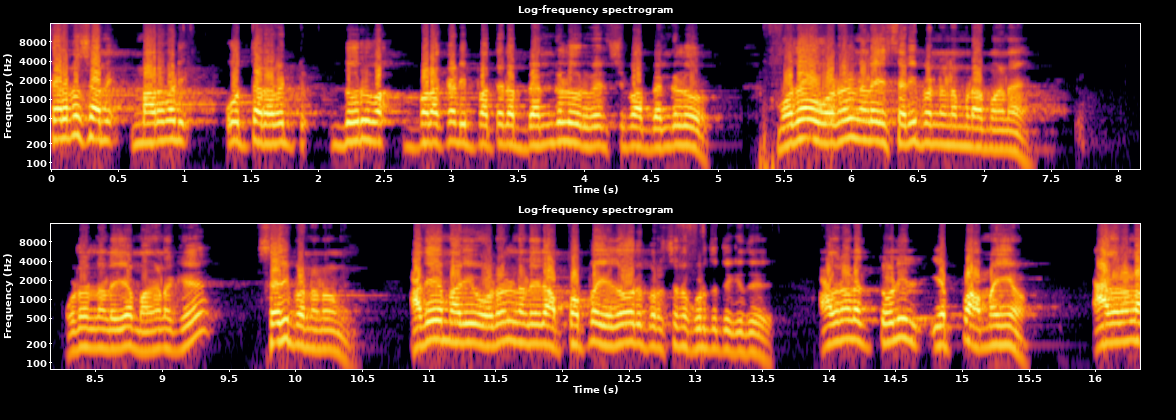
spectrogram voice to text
கருப்பசாமி மறுபடி உத்தரவிட்டு துருவ பழக்கடி பத்தில் பெங்களூர் வெச்சிப்பா பெங்களூர். முதல் உடல்நிலையை சரி பண்ணணும்டா மகனை உடல்நிலையை மகனுக்கு சரி பண்ணணும். அதே மாதிரி உடல்நிலையில் அப்பப்போ ஏதோ ஒரு பிரச்சனை கொடுத்துட்டு இருக்குது. தொழில் எப்போ அமையும்? அதனால்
